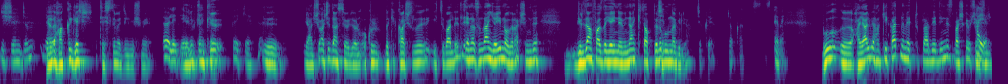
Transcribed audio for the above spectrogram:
düşündüm. Ya da hakkı geç teslim edilmiş mi? Öyle diyelim. diyelim çünkü peki. peki. E, yani şu açıdan söylüyorum okurdaki karşılığı itibariyle en azından yayın olarak şimdi birden fazla yayın evinden kitapları Çıktı, bulunabiliyor. Çıkıyor. Çok haklısınız. Evet. Bu e, hayal ve hakikat mi mektuplar dediğiniz başka bir şey? Hayır.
